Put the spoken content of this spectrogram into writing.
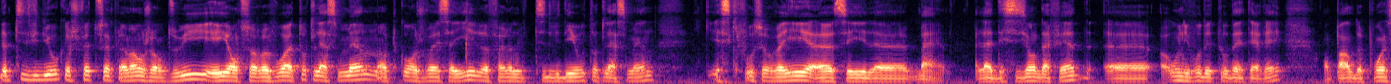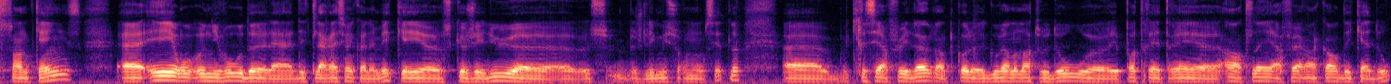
la petite vidéo que je fais tout simplement aujourd'hui et on se revoit toute la semaine. En tout cas, je vais essayer de faire une petite vidéo toute la semaine. est ce qu'il faut surveiller, c'est le... Ben, la décision de la Fed euh, au niveau des taux d'intérêt. On parle de 0,75 euh, et au, niveau de la déclaration économique et euh, ce que j'ai lu, je l'ai mis sur mon site, là, Christian Freeland, en tout cas le gouvernement Trudeau est pas très très enclin à faire encore des cadeaux.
